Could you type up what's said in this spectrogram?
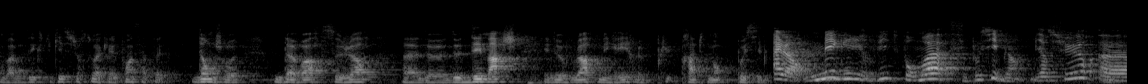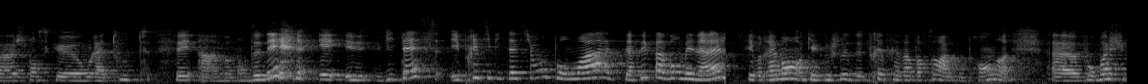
on va vous expliquer surtout à quel point ça peut être dangereux d'avoir ce genre de, de démarche et de vouloir maigrir le plus rapidement possible. Alors, maigrir vite, pour moi, c'est possible, hein, bien sûr. Euh, je pense qu'on l'a toutes fait à un moment donné. Et, et vitesse et précipitation, pour moi, ça fait pas bon ménage. C'est vraiment quelque chose de très très important à comprendre. Euh, pour moi, je suis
